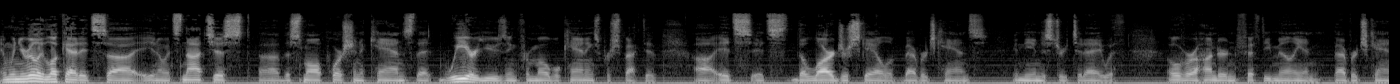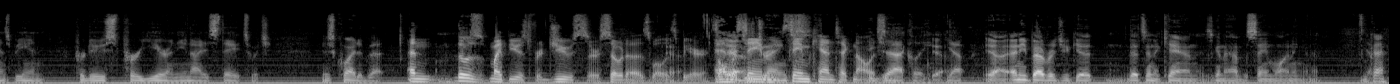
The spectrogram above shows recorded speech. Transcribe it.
And when you really look at it, it's uh, you know it's not just uh, the small portion of cans that we are using from mobile canning's perspective. Uh, it's it's the larger scale of beverage cans in the industry today, with over 150 million beverage cans being produced per year in the United States, which is quite a bit. And those might be used for juice or soda as well yeah. as beer. It's all the same drinks. same can technology. Exactly. Yeah. Yep. Yeah. Any beverage you get that's in a can is going to have the same lining in it. Yep. Okay.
